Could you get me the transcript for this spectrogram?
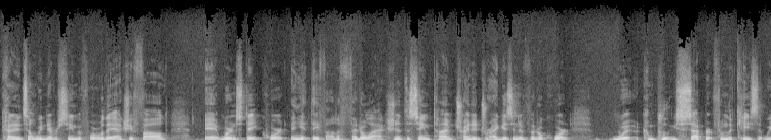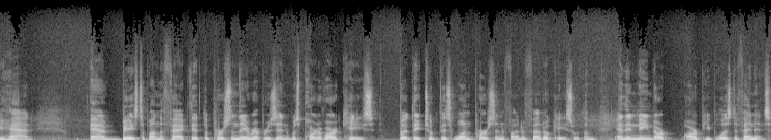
kind of did something we'd never seen before where they actually filed we're in state court, and yet they filed a federal action at the same time, trying to drag us into federal court, completely separate from the case that we had. And based upon the fact that the person they represented was part of our case, but they took this one person and filed a federal case with them, and then named our our people as defendants,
